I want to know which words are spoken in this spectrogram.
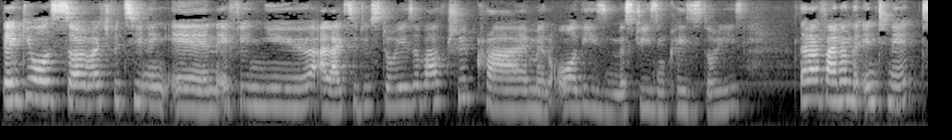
Thank you all so much for tuning in. If you're new, I like to do stories about true crime and all these mysteries and crazy stories that I find on the internet.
